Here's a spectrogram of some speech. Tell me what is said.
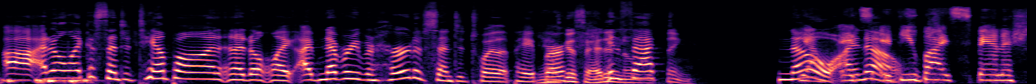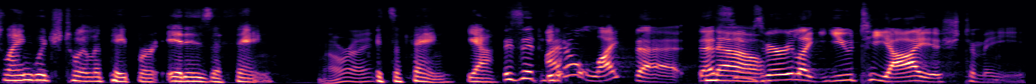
I don't like a scented tampon, and I don't like. I've never even heard of scented toilet paper. Yeah, I was say I didn't In know fact, the thing. no, yeah, I know. If you buy Spanish language toilet paper, it is a thing. All right. It's a thing. Yeah. Is it? I don't like that. That No. seems very like UTI ish to me.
